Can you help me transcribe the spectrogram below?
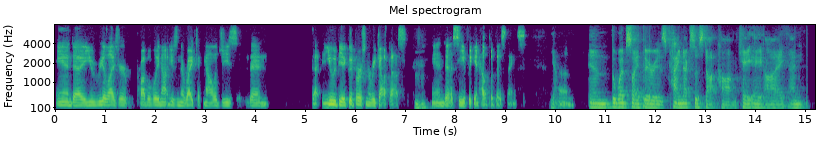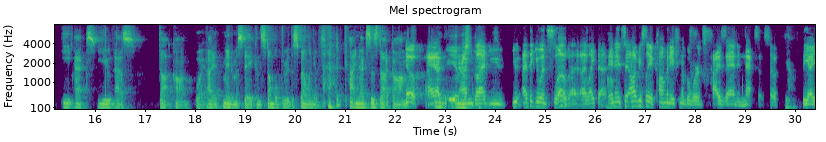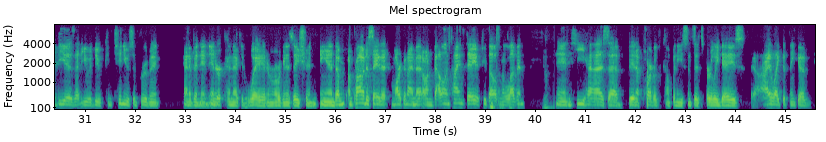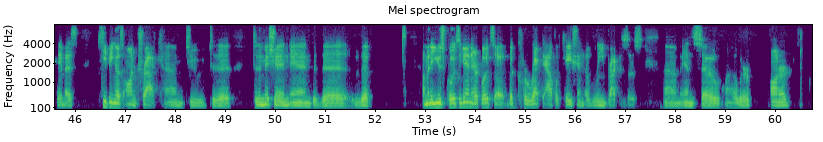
and uh, you realize you're probably not using the right technologies, then that you would be a good person to reach out to us mm-hmm. and uh, see if we can help with those things. Yeah. Um, and the website there is kainexus.com, K A I N E X U S dot com. Boy, I made a mistake and stumbled through the spelling of that. kainexus.com. No, I, am I'm glad you, you, I think you went slow. I, I like that. Oh. And it's obviously a combination of the words Kaizen and Nexus. So yeah. the idea is that you would do continuous improvement kind of in an interconnected way at an organization. And I'm, I'm proud to say that Mark and I met on Valentine's Day of 2011 and he has uh, been a part of the company since its early days. I like to think of him as keeping us on track um, to to the to the mission and the the I'm going to use quotes again, air quotes, uh, the correct application of lean practices. Um, and so uh, we're honored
